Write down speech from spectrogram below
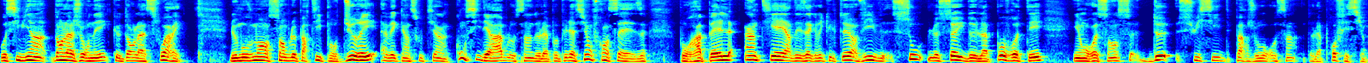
aussi bien dans la journée que dans la soirée. Le mouvement semble parti pour durer avec un soutien considérable au sein de la population française. Pour rappel, un tiers des agriculteurs vivent sous le seuil de la pauvreté et on recense deux suicides par jour au sein de la profession.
